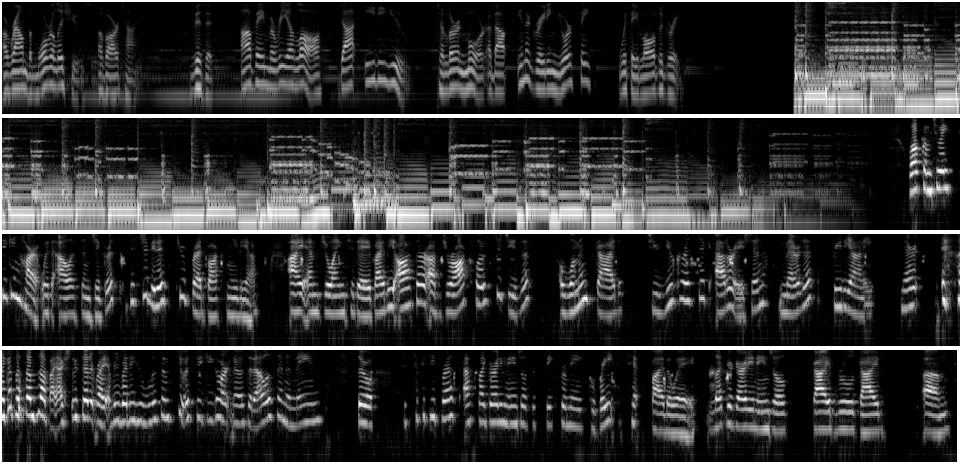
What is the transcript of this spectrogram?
around the moral issues of our time. Visit avemarialaw.edu to learn more about integrating your faith with a law degree. Welcome to A Seeking Heart with Allison Gingras, distributed through Breadbox Media. I am joined today by the author of Draw Close to Jesus, A Woman's Guide to Eucharistic Adoration, Merridith Frediani. Merit, I got the thumbs up. I actually said it right. Everybody who listens to A Seeking Heart knows that Allison and names. So just took a deep breath, asked my guardian angel to speak for me. Great tip, by the way. Let your guardian angels guide, rule, guide. Um,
